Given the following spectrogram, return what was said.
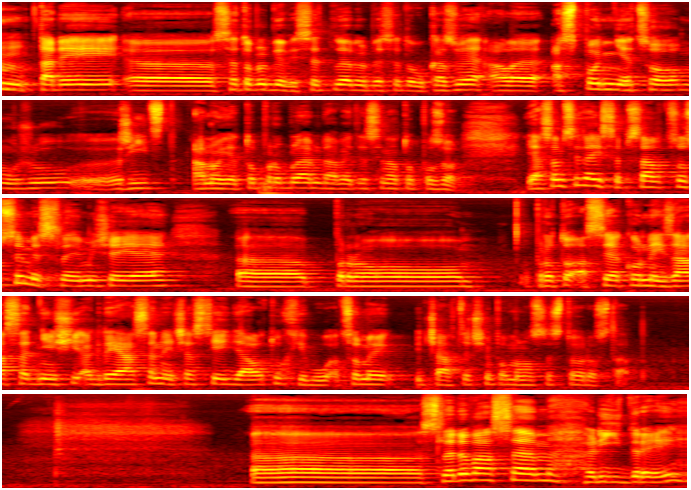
tady uh, se to blbě vysvětluje, blbě se to ukazuje, ale aspoň něco můžu eh, říct, ano, je to problém, dávejte si na to pozor. Já jsem si tady sepsal, co si myslím, že je uh, pro, pro to asi jako nejzásadnější a kde já jsem nejčastěji dělal tu chybu a co mi částečně pomohlo se z toho dostat. Sledoval jsem lídry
